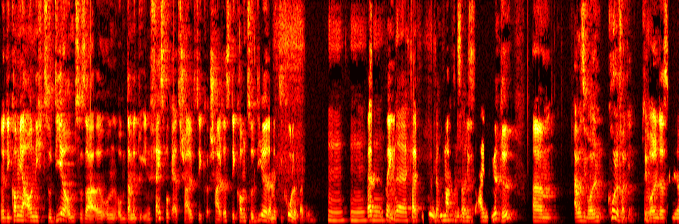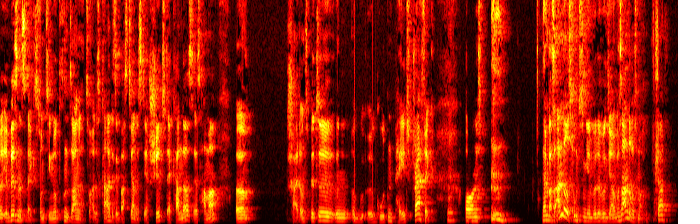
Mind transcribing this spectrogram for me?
Ne, die kommen ja auch nicht zu dir, um zu sagen, um, um damit du ihnen Facebook-Ads schaltest, die, schaltest, die kommen zu dir, damit sie Kohle verdienen. Mhm, mh, That's the thing. Ja, ja, klar, halt, du machst dieses eine Mittel, ähm, aber sie wollen Kohle verdienen. Sie mhm. wollen, dass ihr, ihr, Business wächst und sie nutzen, sagen dazu, alles klar, der Sebastian ist der Shit, der kann das, der ist Hammer. Äh, schalt uns bitte äh, guten Paid Traffic. Mhm. Und wenn was anderes funktionieren würde, würden sie auch was anderes machen. Klar.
